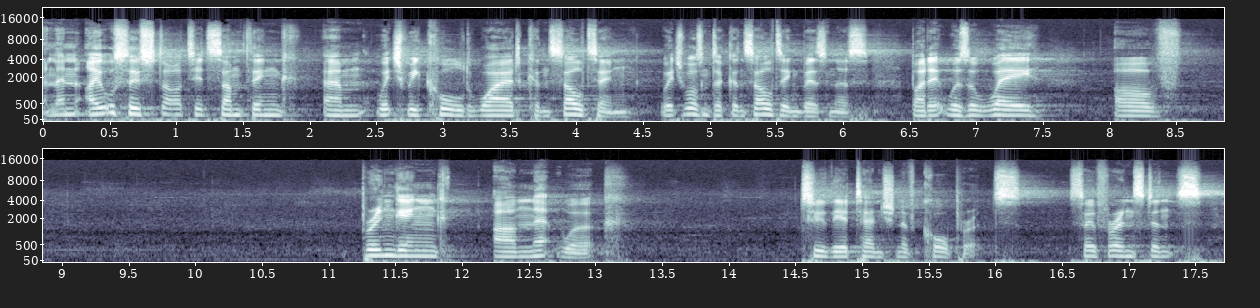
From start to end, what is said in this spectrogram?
And then I also started something um, which we called Wired Consulting, which wasn't a consulting business, but it was a way of bringing our network to the attention of corporates. So, for instance,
